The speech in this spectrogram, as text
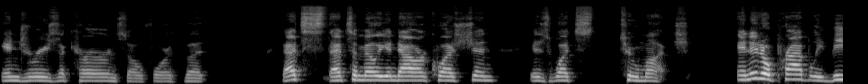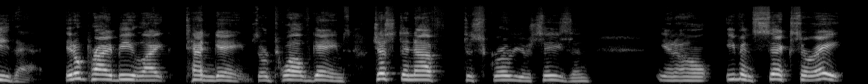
Injuries occur and so forth. But that's that's a million dollar question is what's too much. And it'll probably be that. It'll probably be like 10 games or 12 games, just enough to screw your season. You know, even six or eight.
